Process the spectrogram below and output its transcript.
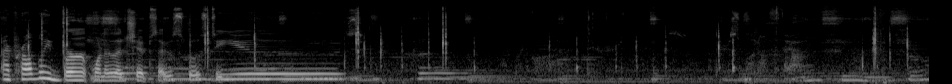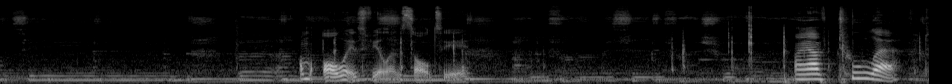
I probably burnt one of the chips I was supposed to use. I'm always feeling salty. I have two left.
